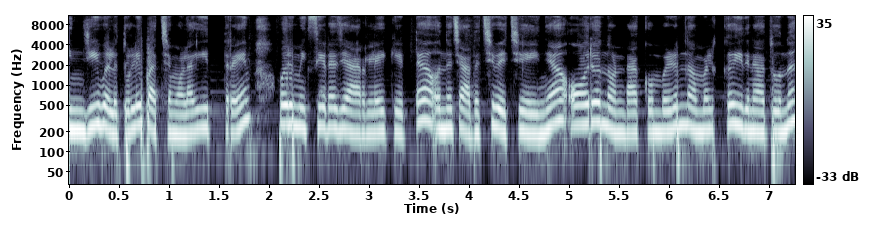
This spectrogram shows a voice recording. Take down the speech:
ഇഞ്ചി വെളുത്തുള്ളി പച്ചമുളക് ഇത്രയും ഒരു മിക്സിയുടെ ജാറിലേക്ക് ഇട്ട് ഒന്ന് ചതച്ച് വെച്ച് കഴിഞ്ഞാൽ ഓരോന്നുണ്ടാക്കുമ്പോഴും നമ്മൾക്ക് ഇതിനകത്തുനിന്ന്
